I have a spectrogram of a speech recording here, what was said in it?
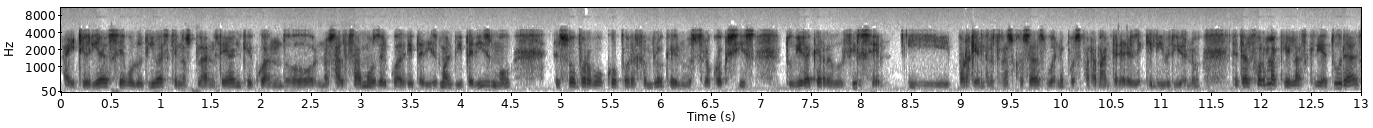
hay teorías evolutivas que nos plantean que cuando nos alzamos del cuadripedismo al bipedismo, eso provocó, por ejemplo, que nuestro coxis tuviera que reducirse, y porque entre otras cosas, bueno, pues para mantener el equilibrio, ¿no? De tal forma que las criaturas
